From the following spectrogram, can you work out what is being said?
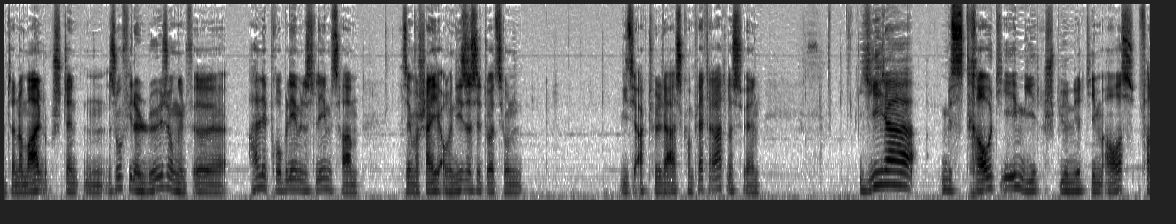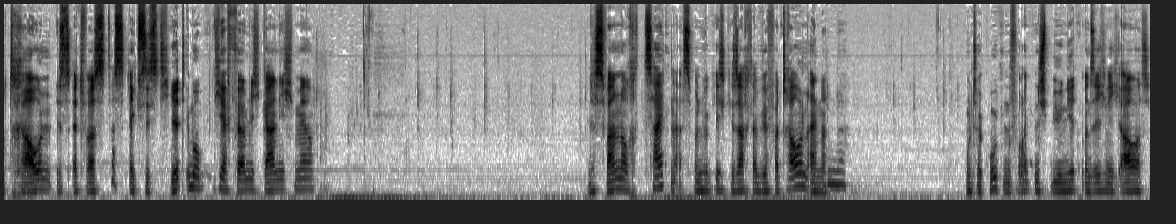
unter normalen Umständen so viele Lösungen für alle Probleme des Lebens haben, dass sie wahrscheinlich auch in dieser Situation, wie sie aktuell da ist, komplett ratlos werden. Jeder misstraut jedem, jeder spioniert jedem aus. Vertrauen ist etwas, das existiert im Moment ja förmlich gar nicht mehr. Das waren noch Zeiten, als man wirklich gesagt hat, wir vertrauen einander. Unter guten Freunden spioniert man sich nicht aus.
